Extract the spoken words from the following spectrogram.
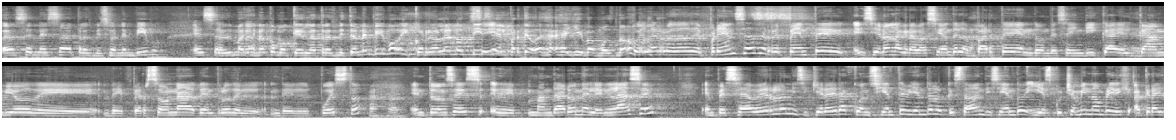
hacen esa transmisión en vivo. Exacto imagino como que la transmitieron en vivo y corrió la noticia y el partido, allí vamos, ¿no? Fue la rueda de prensa, de repente hicieron la grabación de la parte en donde se indica el cambio de, persona dentro del, puesto. Entonces eh, mandaron el enlace empecé a verlo, ni siquiera era consciente bien de lo que estaban diciendo y escuché mi nombre y dije, ah, caray,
